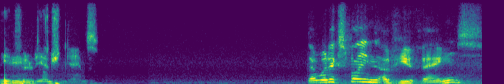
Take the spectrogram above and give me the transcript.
The Hmm. Infinity Engine games. That would explain a few things.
